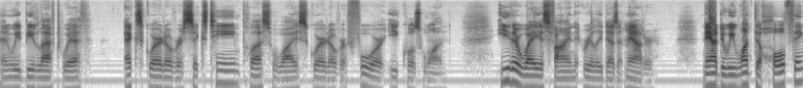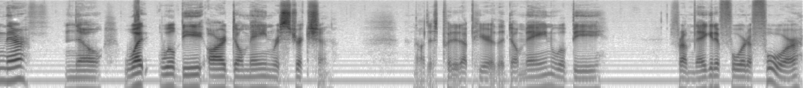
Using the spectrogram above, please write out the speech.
and we'd be left with x squared over 16 plus y squared over 4 equals 1. Either way is fine, it really doesn't matter. Now, do we want the whole thing there? No. What will be our domain restriction? And I'll just put it up here. The domain will be from negative 4 to 4,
